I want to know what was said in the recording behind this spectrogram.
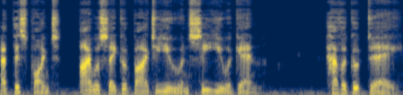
At this point, I will say goodbye to you and see you again. Have a good day.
